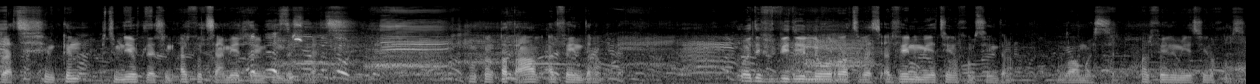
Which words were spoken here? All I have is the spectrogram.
تبعت يمكن ب 38 1900 درهم باش بعت ممكن قطعة ب 2000 درهم. وهذه في الفيديو الأول راه تبعت 2250 درهم. اللهم يسر. 2250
